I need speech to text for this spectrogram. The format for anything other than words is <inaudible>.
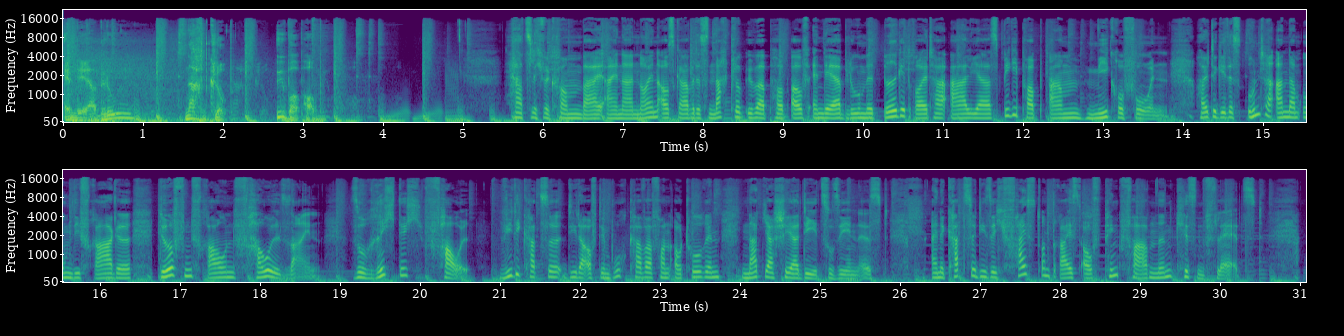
NDR Blue Nachtclub. Überpop. Herzlich willkommen bei einer neuen Ausgabe des Nachtclub über Pop auf NDR Blue mit Birgit Reuter alias Biggie Pop am Mikrofon. Heute geht es unter anderem um die Frage, dürfen Frauen faul sein? So richtig faul wie die Katze, die da auf dem Buchcover von Autorin Nadja Sheade zu sehen ist. Eine Katze, die sich feist und dreist auf pinkfarbenen Kissen fläzt.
